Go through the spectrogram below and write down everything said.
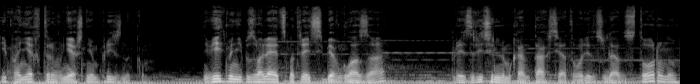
и по некоторым внешним признакам. Ведьма не позволяет смотреть себе в глаза, при зрительном контакте отводит взгляд в сторону,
